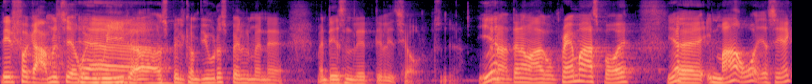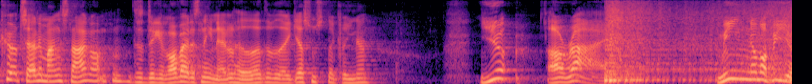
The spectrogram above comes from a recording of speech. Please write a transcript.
lidt for gammel til at ryge Ja. weed og, og spille computerspil, men, øh, men det er sådan lidt, det er lidt sjovt, synes jeg. Ja. Den, er, den er meget god. Grandma's Boy. Ja. Øh, en meget over. Altså, jeg har ikke hørt særlig mange snakke om den. Det, det kan godt være, det er sådan en, alle hader. Det ved jeg ikke. Jeg synes, den er grineren. Ja, alright. Min nummer 4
